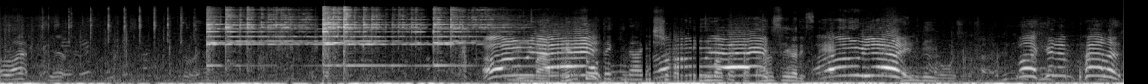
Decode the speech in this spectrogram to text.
All right. Oh yay! Oh yay! Buckingham Palace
